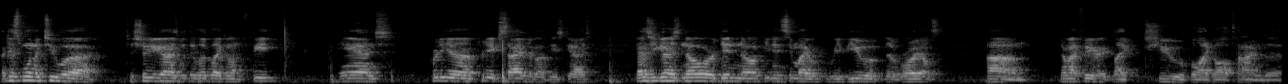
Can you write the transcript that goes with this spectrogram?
I just wanted to uh, to show you guys what they look like on feet, and pretty uh, pretty excited about these guys. As you guys know or didn't know, if you didn't see my review of the Royals, um, they're my favorite like shoe of like all time, the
